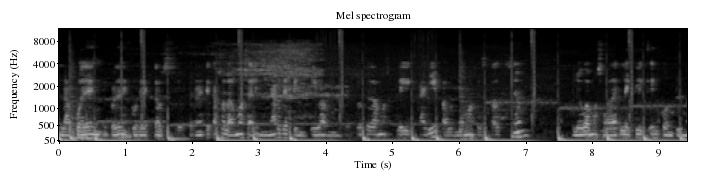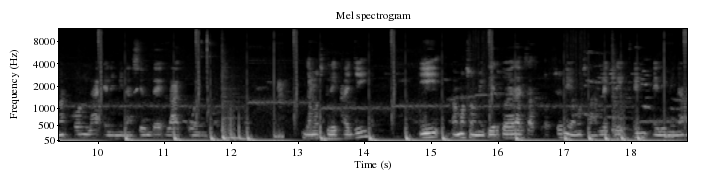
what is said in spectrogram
la pueden pueden escoger esta opción. Pero en este caso la vamos a eliminar definitivamente. Entonces damos clic allí palomamos esta opción. Y luego vamos a darle clic en continuar con la eliminación de la cuenta. Damos clic allí y vamos a omitir todas esas opciones y vamos a darle clic en eliminar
